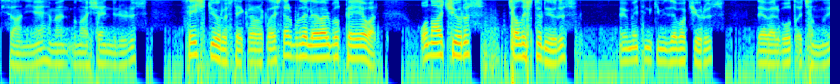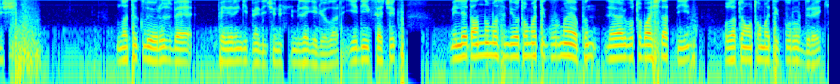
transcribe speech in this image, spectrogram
Bir saniye hemen bunu aşağı indiriyoruz. Seç diyoruz tekrar arkadaşlar. Burada level bot py var. Onu açıyoruz. Çalıştır diyoruz. Metin ikimize bakıyoruz. Level bot açılmış. Buna tıklıyoruz ve pelerin gitmediği için üstümüze geliyorlar. 7x açık. Millet anlamasın diye otomatik vurma yapın. Level botu başlat deyin. O zaten otomatik vurur direkt.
